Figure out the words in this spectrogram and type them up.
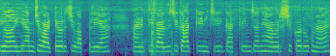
ही आमची वाटेवरची वापली आहे आणि ती बाजूची काकींची काकींच्या ह्या वर्षी करूक नाही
